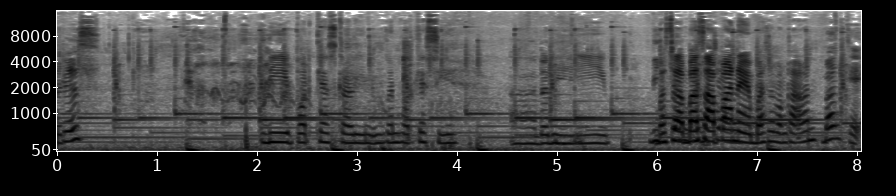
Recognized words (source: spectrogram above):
terus Di podcast kali ini bukan podcast sih. Ah, dari bahasa bahasa apa nih? Bahasa Bangka kan? bangke.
